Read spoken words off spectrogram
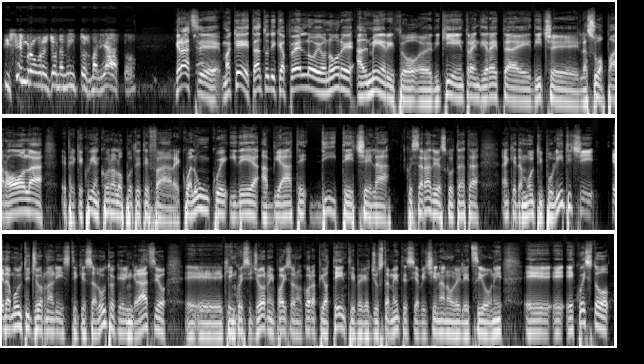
Ti sembra un ragionamento sbagliato? Grazie, ma che tanto di cappello e onore al merito eh, di chi entra in diretta e dice la sua parola, e perché qui ancora lo potete fare. Qualunque idea abbiate, ditecela. Questa radio è ascoltata anche da molti politici e da molti giornalisti che saluto e che ringrazio e, e che in questi giorni poi sono ancora più attenti perché giustamente si avvicinano le elezioni e, e- e questo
